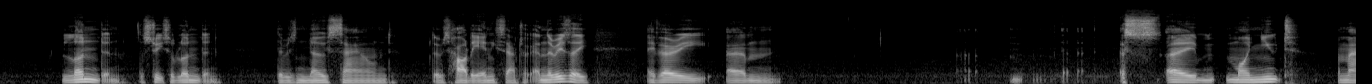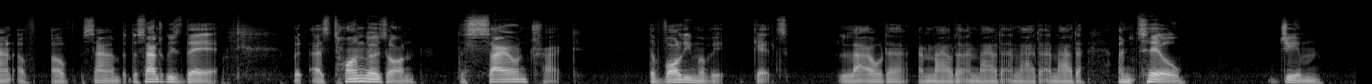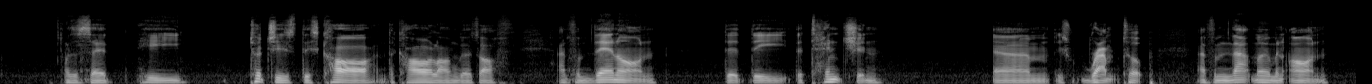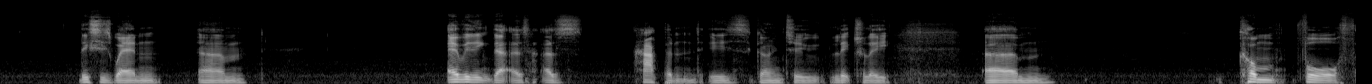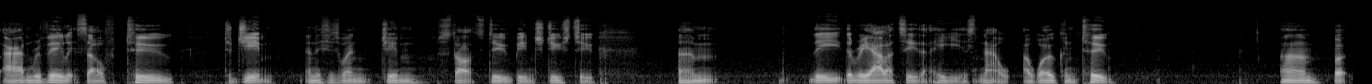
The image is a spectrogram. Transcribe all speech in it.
London, the streets of London, there is no sound. There is hardly any soundtrack, and there is a a very um, a, a minute amount of, of sound, but the soundtrack is there. But as time goes on, the soundtrack, the volume of it gets louder and louder and louder and louder and louder until Jim, as I said, he touches this car and the car alarm goes off, and from then on, the the the tension um, is ramped up, and from that moment on, this is when um, everything that has, has happened is going to literally um, come forth and reveal itself to to Jim, and this is when Jim starts to be introduced to um, the the reality that he is now awoken to. Um, but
